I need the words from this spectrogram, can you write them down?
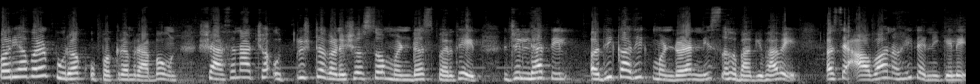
पर्यावरणपूरक उपक्रम राबवून शासनाच्या उत्कृष्ट गणेशोत्सव मंडळ स्पर्धेत जिल्ह्यातील अधिकाधिक मंडळांनी सहभागी व्हावे असे आवाहनही त्यांनी केले.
